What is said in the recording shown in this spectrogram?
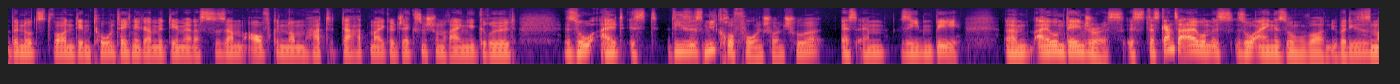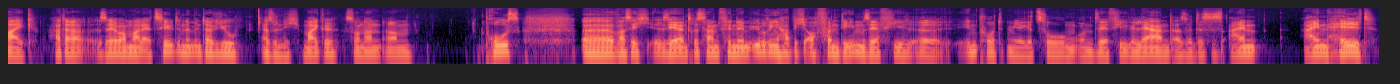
benutzt worden, dem Tontechniker, mit dem er das zusammen aufgenommen hat. Da hat Michael Jackson schon reingegrölt. So alt ist dieses Mikrofon schon, Shure SM7B. Ähm, Album Dangerous. Ist, das ganze Album ist so eingesungen worden über dieses Mic. Hat er selber mal erzählt in einem Interview. Also nicht Michael, sondern ähm, Bruce, äh, was ich sehr interessant finde. Im Übrigen habe ich auch von dem sehr viel äh, Input mir gezogen und sehr viel gelernt. Also das ist ein, ein Held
